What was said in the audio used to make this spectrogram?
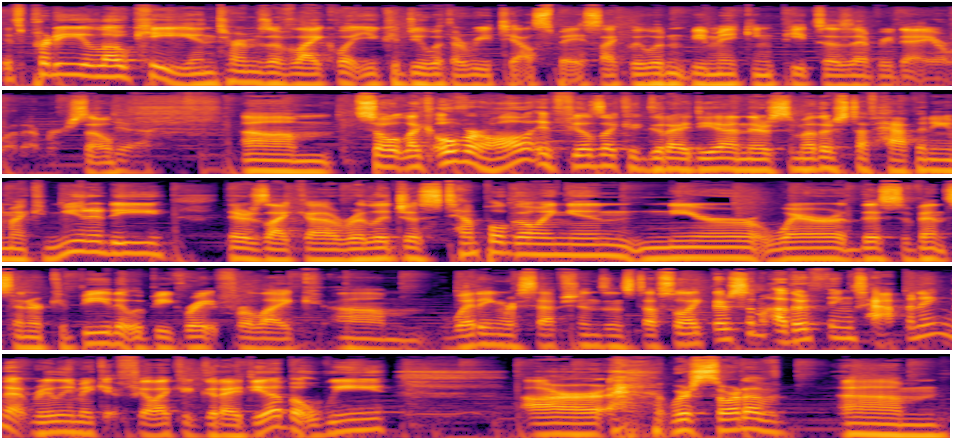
it's pretty low key in terms of like what you could do with a retail space. Like we wouldn't be making pizzas every day or whatever. So. Yeah. Um, so like overall, it feels like a good idea. And there's some other stuff happening in my community. There's like a religious temple going in near where this event center could be that would be great for like um, wedding receptions and stuff. So like there's some other things happening that really make it feel like a good idea. But we are we're sort of um,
